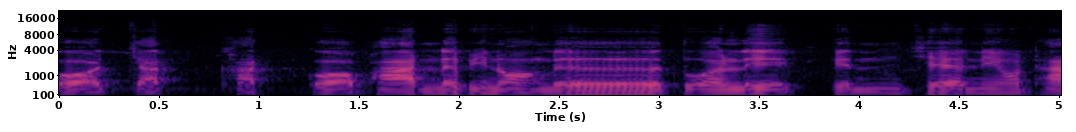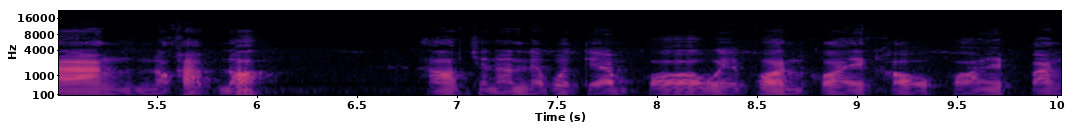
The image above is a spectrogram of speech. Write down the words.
ก็จัดขัดก็ผ่านเด้อพี่น้องเด้อตัวเลขเป็นแค่แนวทางเนาะครับเนาะเอาฉะนั้นแล้วพ่อเตรียมก็ไว้พรขอให้เขาขอให้ปัง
